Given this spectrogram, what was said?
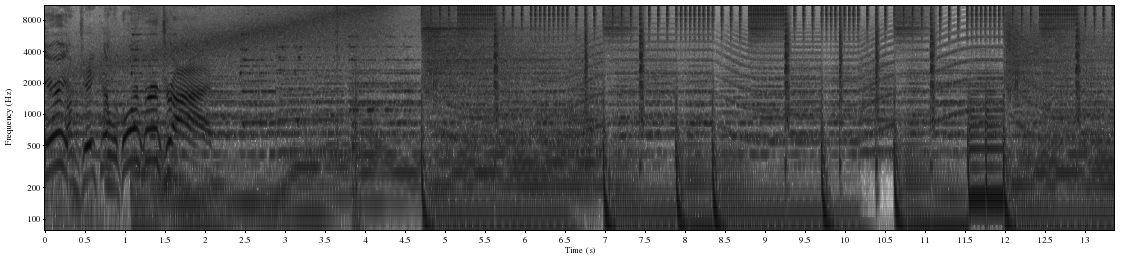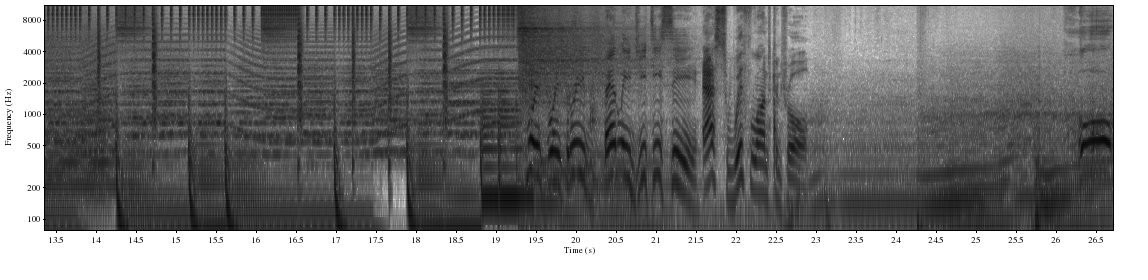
Yuri. I'm Jacob. And we're going for a drive. Twenty twenty three Bentley GTC. S with launch control. Oh,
